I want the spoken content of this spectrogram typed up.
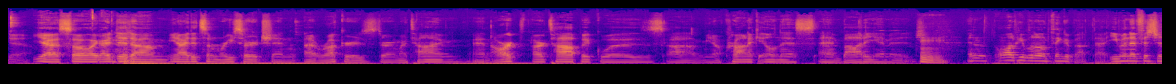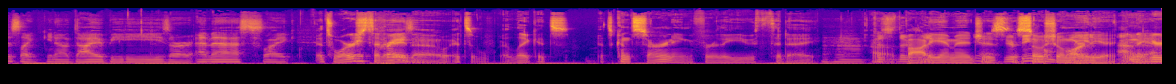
Yeah. Yeah, so like I did, um, you know, I did some research in at Rutgers during my time, and our our topic was, um, you know, chronic illness and body image, Hmm. and a lot of people don't think about that. Even if it's just like you know diabetes or MS, like It's worse It's today crazy. though. It's like it's it's concerning for the youth today. mhm. 'Cause Uh, body like- image yeah, is the social bombarded. media, Oh, and yeah, you're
